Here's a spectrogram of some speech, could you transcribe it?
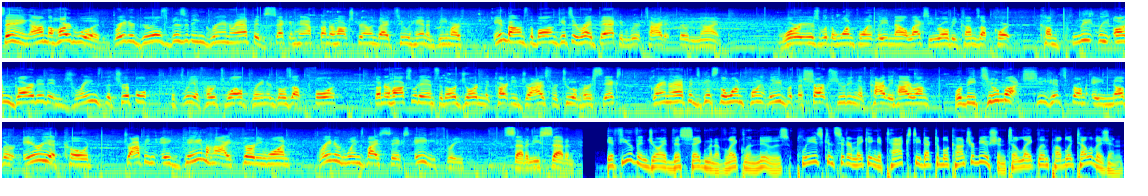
Staying on the hardwood, Brainerd girls visiting Grand Rapids. Second half, Thunderhawks trailing by two. Hannah Demars inbounds the ball and gets it right back, and we're tied at 39. Warriors with a one-point lead. Now Lexi Roby comes up court completely unguarded and drains the triple for three of her 12. Brainerd goes up four. Thunderhawks would answer though. Jordan McCartney drives for two of her six. Grand Rapids gets the one-point lead, but the sharp shooting of Kylie Hirung would be too much. She hits from another area code dropping a game high 31. Brainerd wins by 6, 83 77. If you've enjoyed this segment of Lakeland News, please consider making a tax-deductible contribution to Lakeland Public Television.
